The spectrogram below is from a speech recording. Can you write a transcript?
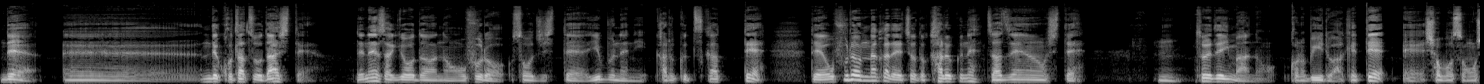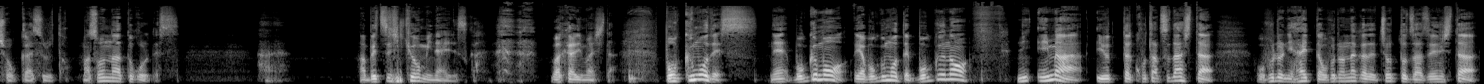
で、えー、で、こたつを出して。でね、先ほどあの、お風呂掃除して、湯船に軽く使って、で、お風呂の中でちょっと軽くね、座禅をして、うん。それで今あの、このビールを開けて、えー、しょぼそんを紹介すると。まあ、そんなところです。はい。あ、別に興味ないですか わかりました。僕もです。ね。僕も、いや、僕もって、僕の、に、今言ったこたつ出した、お風呂に入ったお風呂の中でちょっと座禅した、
